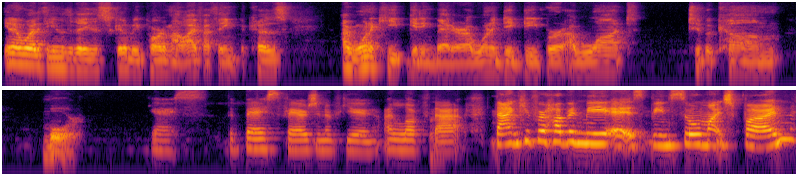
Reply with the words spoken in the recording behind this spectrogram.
you know what, at the end of the day, this is going to be part of my life, I think, because I want to keep getting better. I want to dig deeper. I want to become more. Yes the best version of you. I love that. Thank you for having me. It has been so much fun.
